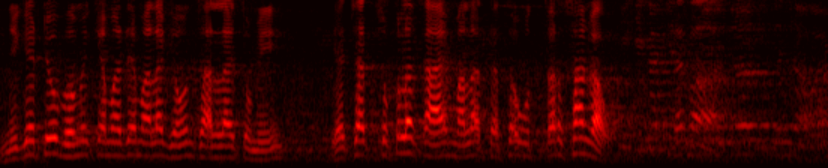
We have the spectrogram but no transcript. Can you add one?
निगेटिव्ह भूमिकेमध्ये मला घेऊन चाललाय तुम्ही. याच्यात चुकलं काय? मला त्याचं उत्तर सांगावं आ जितेंद्र आव्हाड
